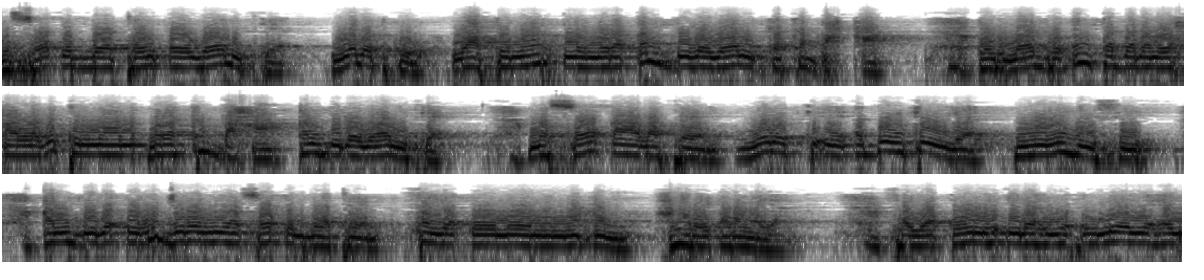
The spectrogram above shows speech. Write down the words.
ma soo qudbooteen oo waalidka? Waladku waa timaar iyo miro qalbiga waalidka ka baxa. Awlaadu inta badan waxaa lagu tilmaamay miro ka baxa qalbiga waalidka. Ma soo qaadateen waladka ee addoonkayga mirihiisii qalbiga ugu jira miyaad soo qudbooteen? Fayaquuluuna nacam haabay odhanayaan fayaquulu ilaah wuxuu leeyahay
